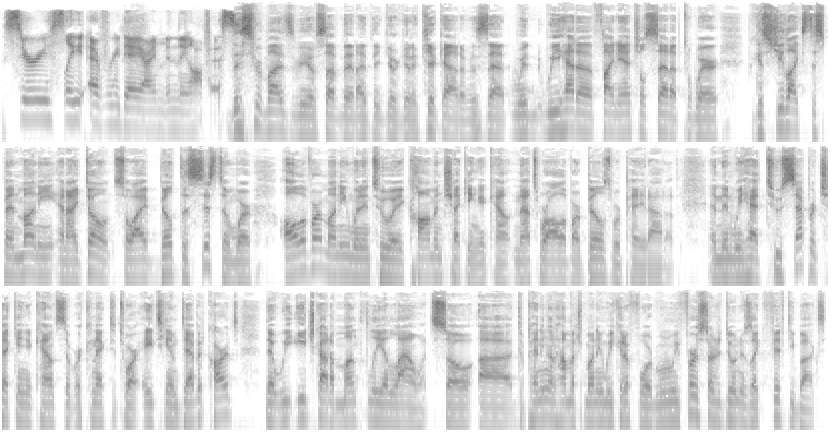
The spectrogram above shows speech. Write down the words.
seriously every day I'm in the office. This reminds me of something that I think you'll get a kick out of is that when we had a financial setup to where because she likes to spend money and I don't, so I built this system where all of our money went into a common checking account and that's where all of our bills were paid out of. And then we had two separate checking accounts that were connected to our ATM debit cards that we each got a monthly allowance. So uh, depending on how much money we could afford, when we first started doing it, it was like 50 bucks,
